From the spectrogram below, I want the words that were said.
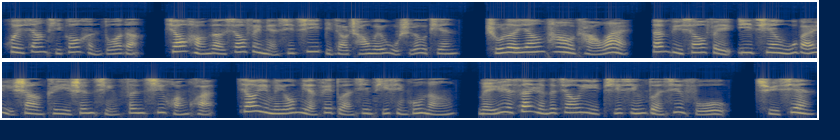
会相提高很多的。交行的消费免息期比较长，为五十六天。除了央套卡外，单笔消费一千五百以上可以申请分期还款。交易没有免费短信提醒功能，每月三元的交易提醒短信服务。取现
